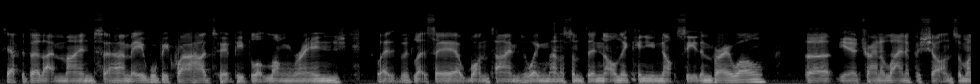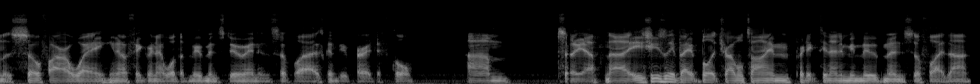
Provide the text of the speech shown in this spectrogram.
So you have to bear that in mind. Um, it will be quite hard to hit people at long range with, with let's say a one times wingman or something. Not only can you not see them very well, but you know trying to line up a shot on someone that's so far away, you know, figuring out what the movement's doing and stuff like that is going to be very difficult. Um, so yeah, uh, it's usually about bullet travel time, predicting enemy movement, stuff like that.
